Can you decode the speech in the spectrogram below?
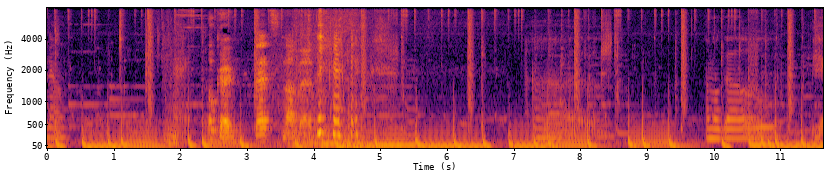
No. Okay, that's not bad. Gonna go here.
